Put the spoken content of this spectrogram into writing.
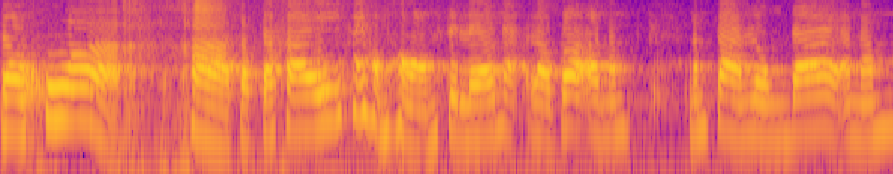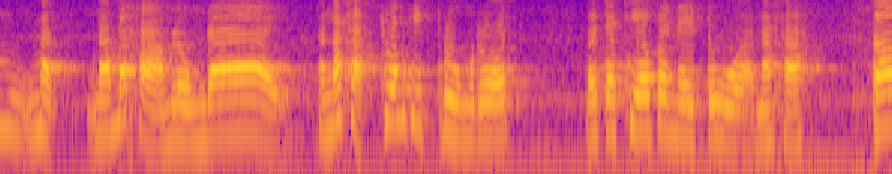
เราคั่วข่ากับตะไคร้ให้หอมๆเสร็จแล้วเนี่ยเราก็เอาน้ำน้ำตาลลงได้เอาน้ำน้ำมะขามลงได้นั่นนะคะช่วงที่ปรุงรสเราจะเคี่ยวไปในตัวนะคะ ก็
